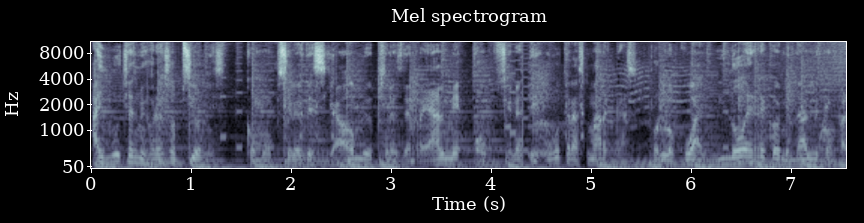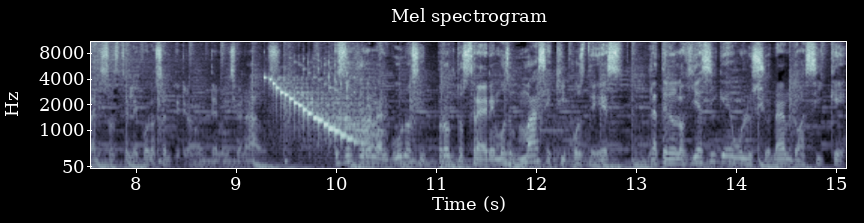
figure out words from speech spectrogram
hay muchas mejores opciones, como opciones de Xiaomi, opciones de Realme, opciones de otras marcas, por lo cual no es recomendable comprar esos teléfonos anteriormente mencionados. Estos fueron algunos y pronto traeremos más equipos de esto. La tecnología sigue evolucionando, así que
